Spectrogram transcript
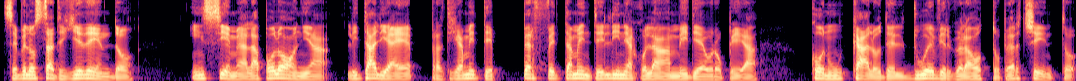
Se ve lo state chiedendo, insieme alla Polonia l'Italia è praticamente perfettamente in linea con la media europea, con un calo del 2,8%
